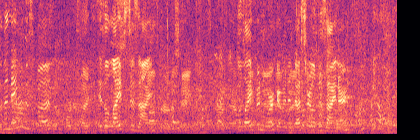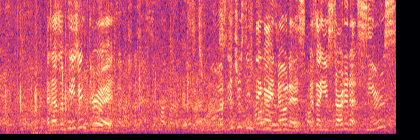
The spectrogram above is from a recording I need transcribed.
So the name of this book is A Life's Design. The life and work of an industrial designer. And as I'm paging through it, the most interesting thing I noticed is that you started at Sears.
